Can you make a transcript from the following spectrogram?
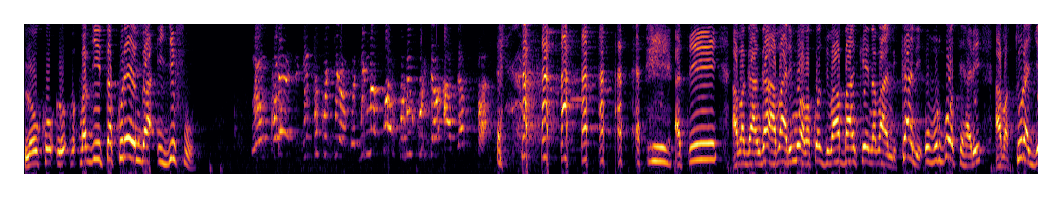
nuko nu- babyita kuremba igifu ni ukurenza igifu kugira ngo ni na kwa kuri kurya adapfa ati abaganga abarimu abakozi ba banki n'abandi. Kandi ubu rwose hari abaturage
